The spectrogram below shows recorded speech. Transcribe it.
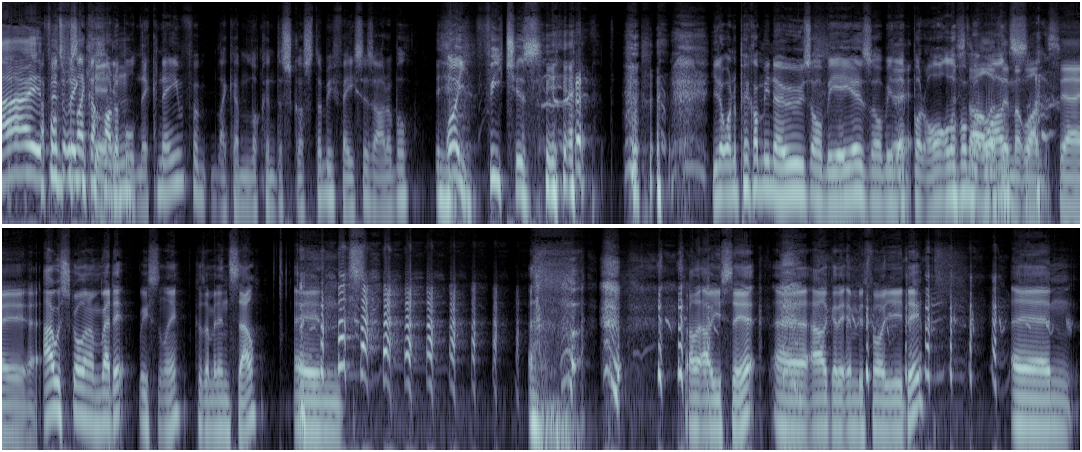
I, I thought it was like a horrible nickname for like I'm looking disgusted. My face is horrible. Oi, features. you don't want to pick on my nose or my ears or my lip, but all of them, all at, of once. them at once. Yeah, yeah, yeah. I was scrolling on Reddit recently because I'm an incel, and I'll let how you see it. Uh, I'll get it in before you do. Um,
